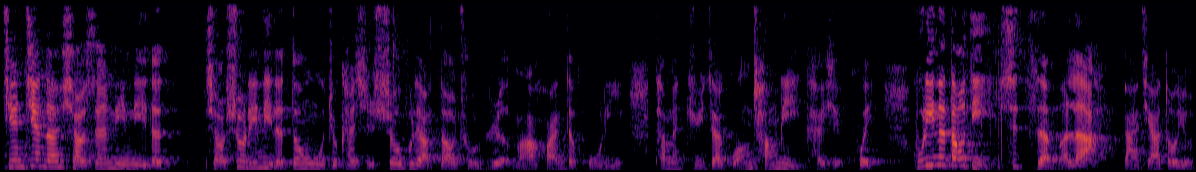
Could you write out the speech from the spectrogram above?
渐渐的，小森林里的小树林里的动物就开始受不了到处惹麻烦的狐狸，他们聚在广场里开始会。狐狸那到底是怎么了？大家都有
